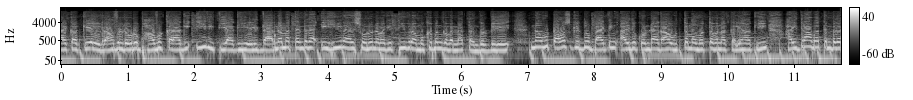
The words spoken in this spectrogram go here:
ನಾಯಕ ಕೆಎಲ್ ರಾಹುಲ್ ರವರು ಭಾವುಕರಾಗಿ ಈ ರೀತಿಯಾಗಿ ಹೇಳಿದ್ದಾರೆ. ನಮ್ಮ ತಂಡದ ಈ ಹೀನಾಯ ಸೋಲು ನಮಗೆ ತೀವ್ರ ಮುಖಭಂಗವನ್ನ ತಂದೊಡ್ಡಿದೆ ನಾವು ಟಾಸ್ ಗೆದ್ದು ಬ್ಯಾಟಿಂಗ್ ಆಯ್ದುಕೊಂಡಾಗ ಉತ್ತಮ ಮೊತ್ತವನ್ನ ಕಲೆ ಹಾಕಿ ಹೈದರಾಬಾದ್ ತಂಡದ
